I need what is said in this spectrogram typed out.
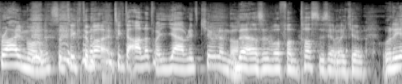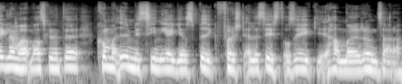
primal, så tyckte, man, tyckte alla att det var jävligt kul ändå. Nej, alltså det var fantastiskt jävla kul. Och regeln var att man skulle inte komma i med sin egen spik först eller sist. Och så gick hammaren runt så här.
